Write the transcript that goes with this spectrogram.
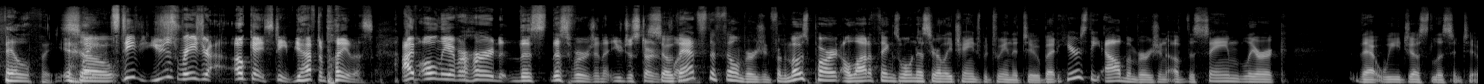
filthy. So Wait, Steve, you just raised your. Okay, Steve, you have to play this. I've only ever heard this this version that you just started. So playing. that's the film version. For the most part, a lot of things won't necessarily change between the two, but here's the album version of the same lyric that we just listened to.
